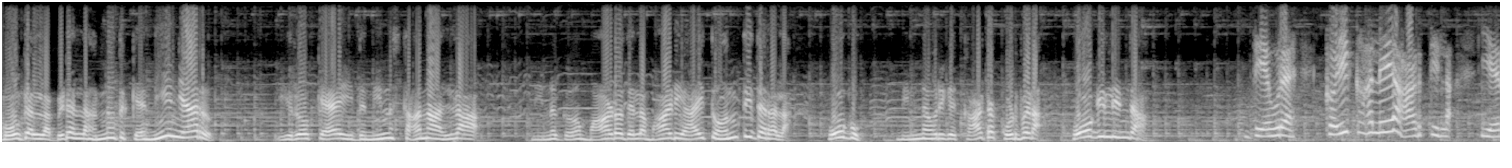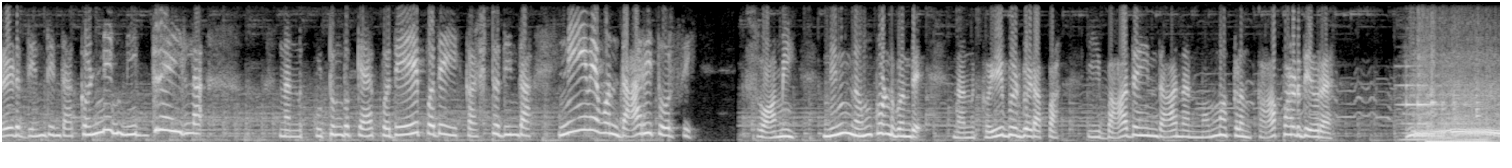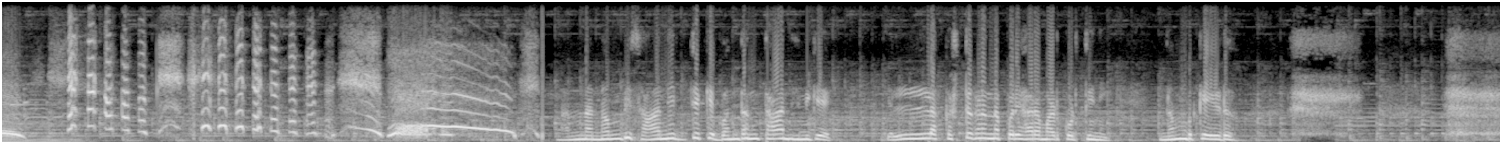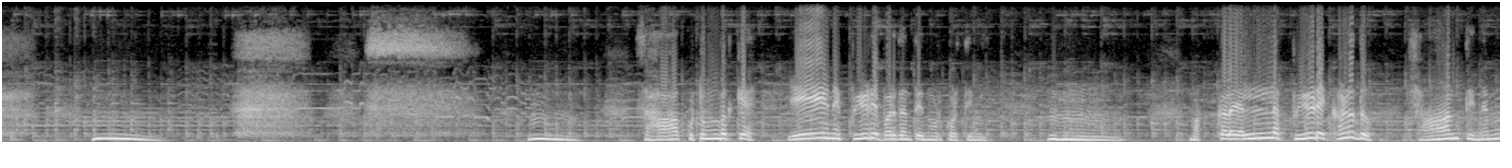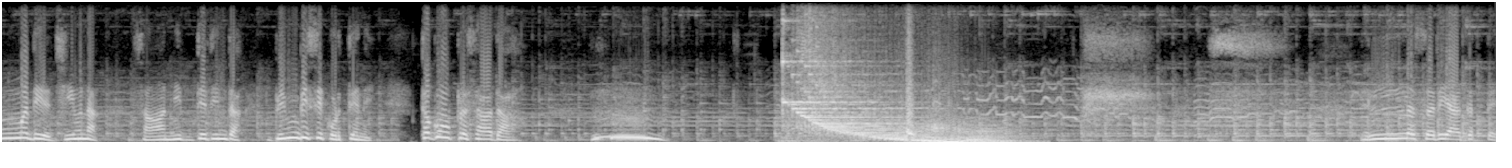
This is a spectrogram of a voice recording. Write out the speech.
ಹೋಗಲ್ಲ ಬಿಡಲ್ಲ ಅನ್ನೋದಕ್ಕೆ ನೀನ್ ಯಾರು? ಇರೋಕೆ ಇದು ನಿನ್ನ ಸ್ಥಾನ ಅಲ್ಲ. ನಿನಗ ಮಾಡೋದೆಲ್ಲ ಮಾಡಿ ಆಯ್ತು ಅಂತಿದ್ದಾರಲ್ಲ ಹೋಗು ನಿನ್ನವರಿಗೆ ಕಾಟ ಕೊಡ್ಬೇಡ ಹೋಗಿಲ್ಲಿಂದ. ದೇವ್ರೆ ಕೈ ಕಾಲೇ ಆಡ್ತಿಲ್ಲ ಎರಡು ದಿನದಿಂದ ಕಣ್ಣಿಗೆ ನಿದ್ರೆ ಇಲ್ಲ. ನನ್ನ ಕುಟುಂಬಕ್ಕೆ ಪದೇ ಪದೇ ಈ ಕಷ್ಟದಿಂದ ನೀವೇ ಒಂದು ದಾರಿ ತೋರಿಸಿ. ಸ್ವಾಮಿ ನಿನ್ ನಂಬ್ಕೊಂಡು ಬಂದೆ ನನ್ನ ಕೈ ಬಿಡ್ಬೇಡಪ್ಪ ಈ ಬಾಧೆಯಿಂದ ನನ್ನ ಮೊಮ್ಮಕ್ಕಳನ್ನ ಕಾಪಾಡ್ ದೇವ್ರೆ. ನನ್ನ ನಂಬಿ ಸಾನ್ನಿಧ್ಯಕ್ಕೆ ಬಂದಂತ ನಿನಗೆ ಎಲ್ಲ ಕಷ್ಟಗಳನ್ನ ಪರಿಹಾರ ಮಾಡಿಕೊಡ್ತೀನಿ. ನಂಬಿಕೆ ಇಡು. ಸಹ ಕುಟುಂಬಕ್ಕೆ ಏನೇ ಪೀಡೆ ಬರದಂತೆ ನೋಡ್ಕೊಳ್ತೀನಿ. ಮಕ್ಕಳ ಎಲ್ಲ ಪೀಡೆ ಕಳೆದು ಶಾಂತಿ ನೆಮ್ಮದಿಯ ಜೀವನ ಸಾನ್ನಿಧ್ಯದಿಂದ ಬಿಂಬಿಸಿ ಕೊಡ್ತೇನೆ. ತಗೋ ಪ್ರಸಾದ. ಎಲ್ಲ ಸರಿ ಆಗತ್ತೆ.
